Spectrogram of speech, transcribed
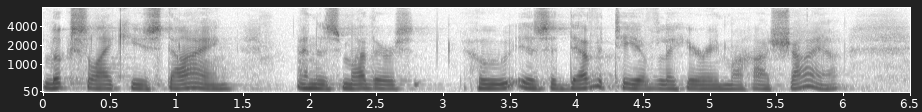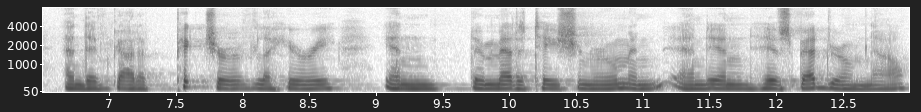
looks like he's dying. And his mother, who is a devotee of Lahiri Mahashaya, and they've got a picture of Lahiri in their meditation room and, and in his bedroom now.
